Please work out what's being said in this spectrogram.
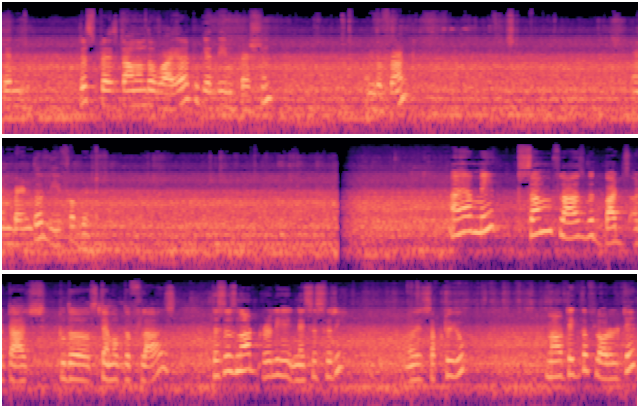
then just press down on the wire to get the impression in the front and bend the leaf a bit. I have made some flowers with buds attached to the stem of the flowers. This is not really necessary. Uh, it's up to you. Now take the floral tape,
